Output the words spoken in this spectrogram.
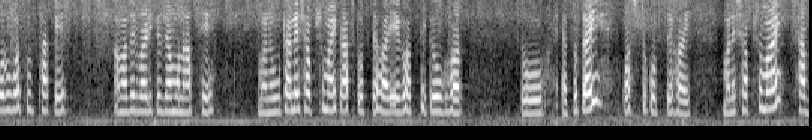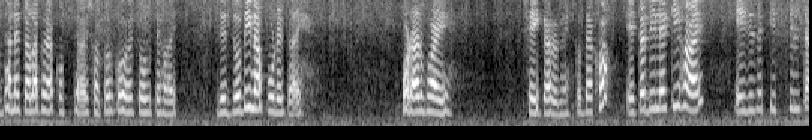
গরু বাছুর থাকে। আমাদের বাড়িতে যেমন আছে মানে উঠানে সব সময় কাজ করতে হয়, এ ঘর থেকেও ঘর। তো এতটাই কষ্ট করতে হয়। মানে সব সময় সাবধানে চলাফেরা করতে হয়, সতর্ক হয়ে চলতে হয়, যে যদি না পড়ে যায়, পড়ার ভয়ে। সেই কারণে। তো দেখো, এটা দিলে কি হয়? এই যে যে পিচ্ছিলটা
